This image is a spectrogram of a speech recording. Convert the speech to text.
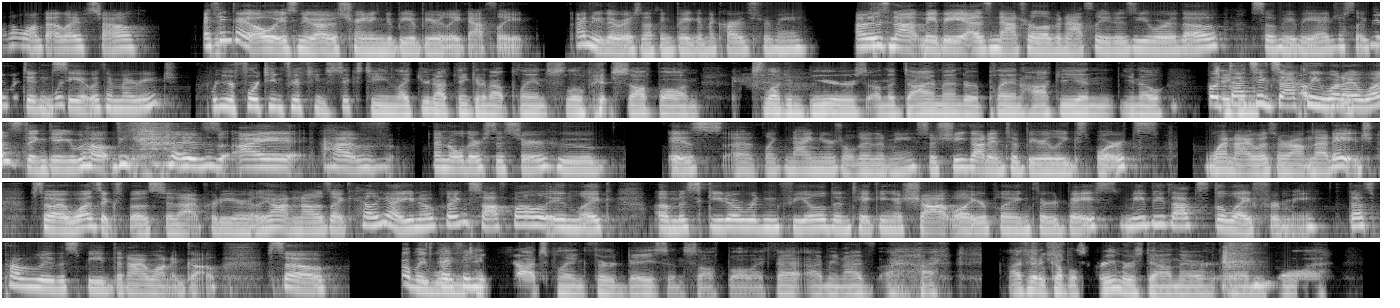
I don't want that lifestyle. I think I always knew I was training to be a beer league athlete. I knew there was nothing big in the cards for me. I was not maybe as natural of an athlete as you were though. So maybe I just like mean, didn't what- see it within my reach. when you're 14, 15, 16, like you're not thinking about playing slow pitch softball and slugging beers on the diamond or playing hockey and, you know, But taking that's exactly what. I was thinking about because I have an older sister who is uh, like nine years older than me. So she got into beer league sports when I was around that age. So I was exposed to that pretty early on. And I was like, hell yeah, you know, playing softball in like a mosquito ridden field and taking a shot while you're playing third base, maybe that's the life for me. That's probably the speed that I want to go. So probably wouldn't think- take shots playing third base in softball like that. I mean, I've, I've, I've hit a couple screamers down there and, uh,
